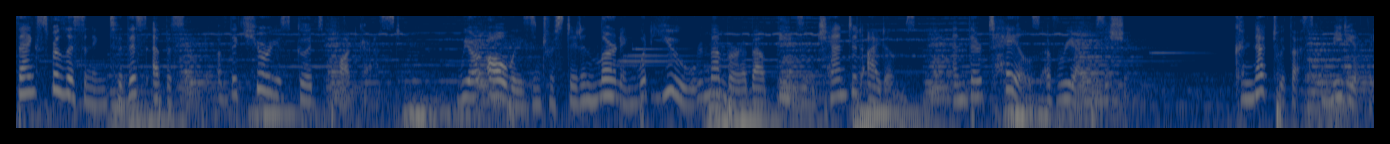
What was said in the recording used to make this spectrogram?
Thanks for listening to this episode of the Curious Goods Podcast. We are always interested in learning what you remember about these enchanted items and their tales of reacquisition. Connect with us immediately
